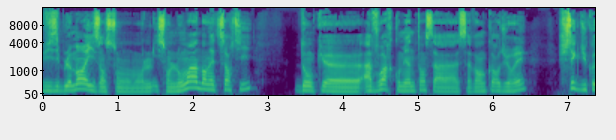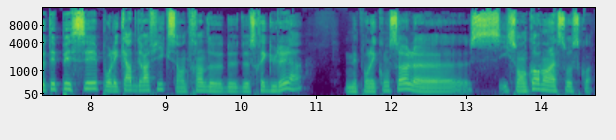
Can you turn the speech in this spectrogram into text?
Visiblement, ils en sont ils sont loin d'en être sortis. Donc, à voir combien de temps ça va encore durer. Je sais que du côté PC, pour les cartes graphiques, c'est en train de, se réguler là. Mais pour les consoles, ils sont encore dans la sauce, quoi.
